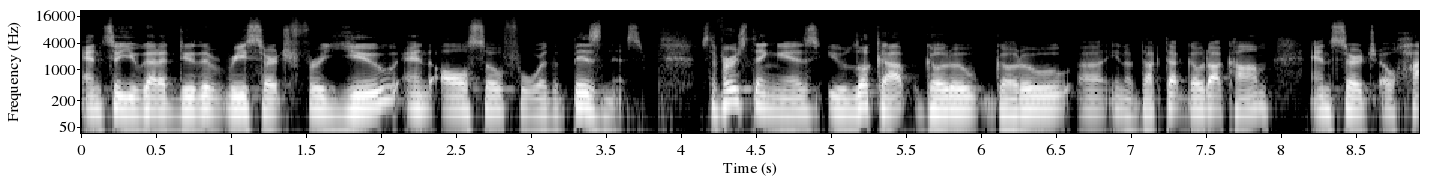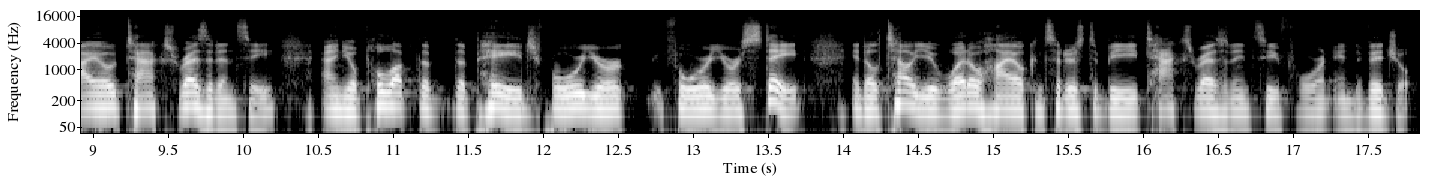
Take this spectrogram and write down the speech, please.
And so you've got to do the research for you and also for the business. So the first thing is you look up, go to go to uh, you know duckduckgo.com and search Ohio tax residency, and you'll pull up the the page for your for your state. And it'll tell you what Ohio considers to be tax residency for an individual.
